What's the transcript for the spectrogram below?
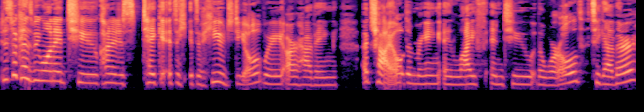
just because we wanted to kind of just take it. It's a, it's a huge deal. We are having a child and bringing a life into the world together.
